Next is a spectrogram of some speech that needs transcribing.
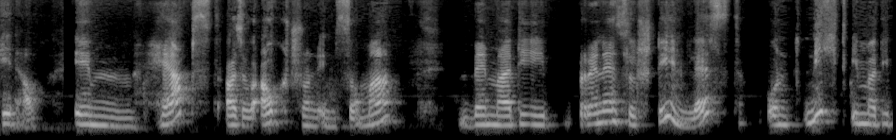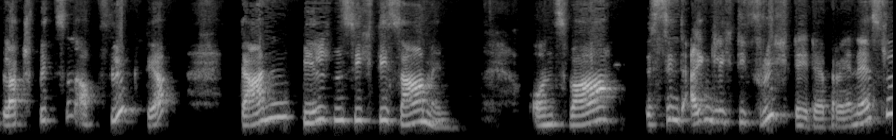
Genau. Im Herbst, also auch schon im Sommer, wenn man die Brennnessel stehen lässt und nicht immer die Blattspitzen abpflückt, ja, dann bilden sich die Samen. Und zwar, es sind eigentlich die Früchte der Brennnessel,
